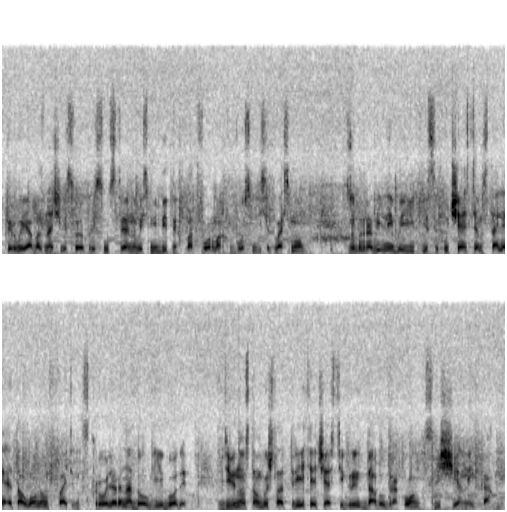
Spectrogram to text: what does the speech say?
впервые обозначили свое присутствие на 8-битных платформах в 88-м. Зубодробильные боевики с их участием стали эталоном файтинг-скроллера на долгие годы. В 90-м вышла третья часть игры Double Dragon «Священные камни».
